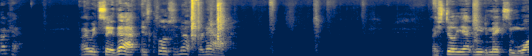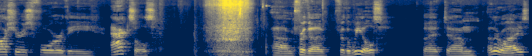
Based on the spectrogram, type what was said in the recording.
Okay. I would say that is close enough for now. I still yet need to make some washers for the axles um, for the for the wheels, but um, otherwise,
